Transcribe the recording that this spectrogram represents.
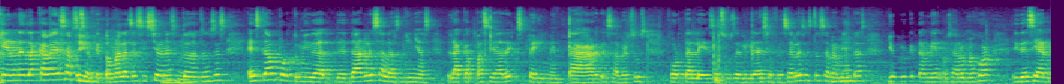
¿Quién es la cabeza? Pues el que toma las decisiones y todo. Entonces, esta oportunidad de darles a las niñas la capacidad de experimentar, de saber sus fortalezas, sus debilidades y ofrecerles estas herramientas, yo creo que también, o sea, a lo mejor, y decían,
